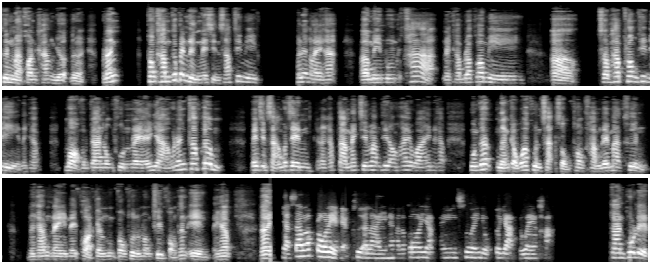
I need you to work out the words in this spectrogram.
ขึ้นมาค่อนข้างเยอะเลย เพราะฉะนั้นทองคำก็เป็นหนึ่งในสินทรัพย์ที่มีเขาเรียกอะไรครับเอ่อมีมูลค่านะครับ แล้วก็มีสภาพคล่องที่ดีนะครับ เหมาะกับการลงทุนระยะยาว เพราะฉะนั้นถ้าเพิ่มเป็น 13เปอร์เซ็นต์นะครับ ตามแม็กซิมัมที่เราให้ไว้นะครับ คุณก็เหมือนกับว่าคุณสะสมทองคำได้มากขึ้น นะครับ ในในพอร์ตการลงทุนกองทุนรองชีพของท่านเองนะครับอยากทราบว่าโปรเลทเนี่ยคืออะไรนะคะ แล้วก็อยากให้ช่วยยกตัวอย่างด้วยอะค่ะ การโพเลต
